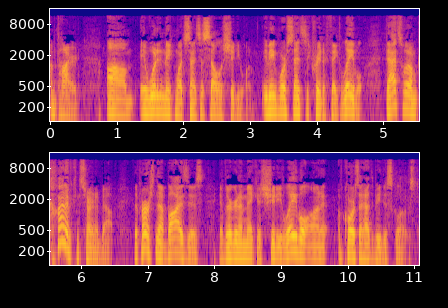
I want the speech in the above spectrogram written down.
I'm tired. Um, it wouldn't make much sense to sell a shitty one. It made more sense to create a fake label. That's what I'm kind of concerned about. The person that buys this, if they're going to make a shitty label on it, of course that had to be disclosed.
